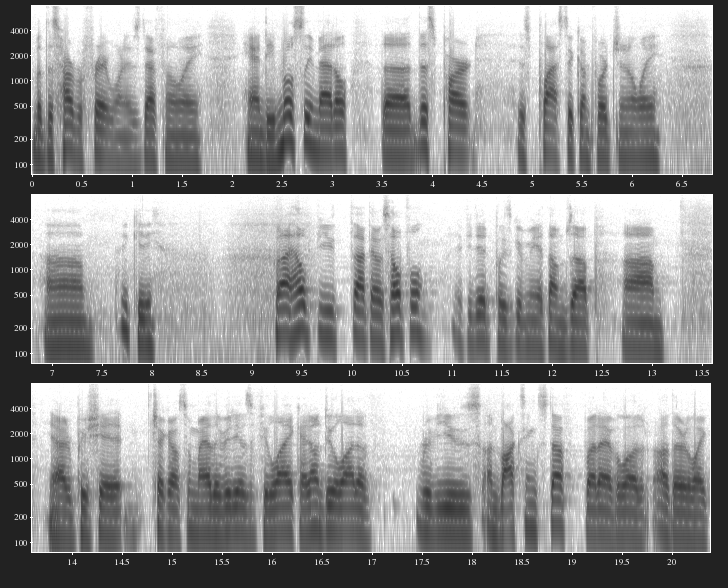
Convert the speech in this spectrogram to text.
but this Harbor Freight one is definitely handy. Mostly metal. The This part is plastic, unfortunately. Um, hey, kitty. But I hope you thought that was helpful. If you did, please give me a thumbs up. Um, yeah, I'd appreciate it. Check out some of my other videos if you like. I don't do a lot of reviews, unboxing stuff, but I have a lot of other like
